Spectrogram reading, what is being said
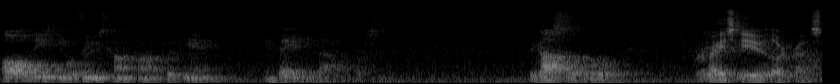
All these evil things come from within, and they defile the person. The Gospel of the Lord. Praise to you, Lord Christ.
